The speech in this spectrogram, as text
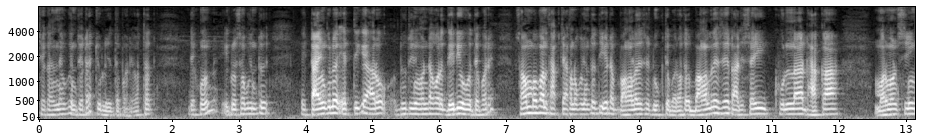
সেখানেও কিন্তু এটা চলে যেতে পারে। অর্থাৎ দেখুন, এগুলো সব কিন্তু এই টাইমগুলো এর থেকে আরও দু তিন ঘণ্টা করে দেরিও হতে পারে। সম্ভাবনা থাকছে এখনও পর্যন্ত দিয়ে এটা বাংলাদেশে ঢুকতে পারে। অর্থাৎ বাংলাদেশে রাজশাহী, খুলনা, ঢাকা ময়মনসিংহ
